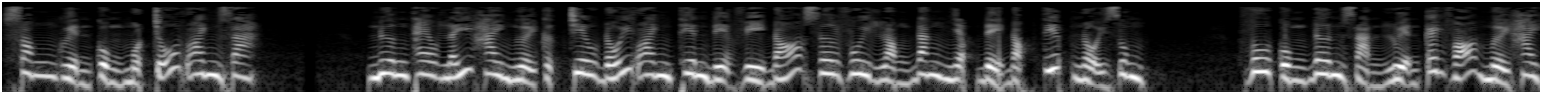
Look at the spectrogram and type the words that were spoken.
song quyền cùng một chỗ oanh ra, nương theo lấy hai người cực chiêu đối oanh thiên địa vì đó rơi vui lòng đăng nhập để đọc tiếp nội dung, vô cùng đơn giản luyện cái võ mười hai,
